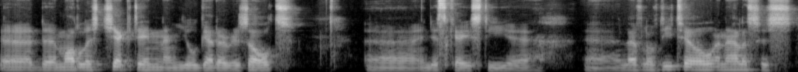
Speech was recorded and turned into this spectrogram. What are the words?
uh, the model is checked in and you'll get a result, uh, in this case the uh, level of detail analysis,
